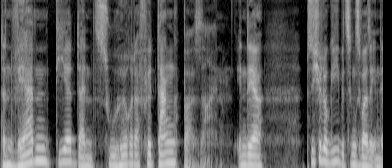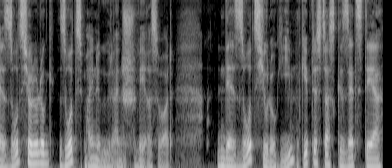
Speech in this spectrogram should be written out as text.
dann werden dir deine Zuhörer dafür dankbar sein. In der Psychologie beziehungsweise in der Soziologie, Sozi, meine Güte, ein schweres Wort. In der Soziologie gibt es das Gesetz der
